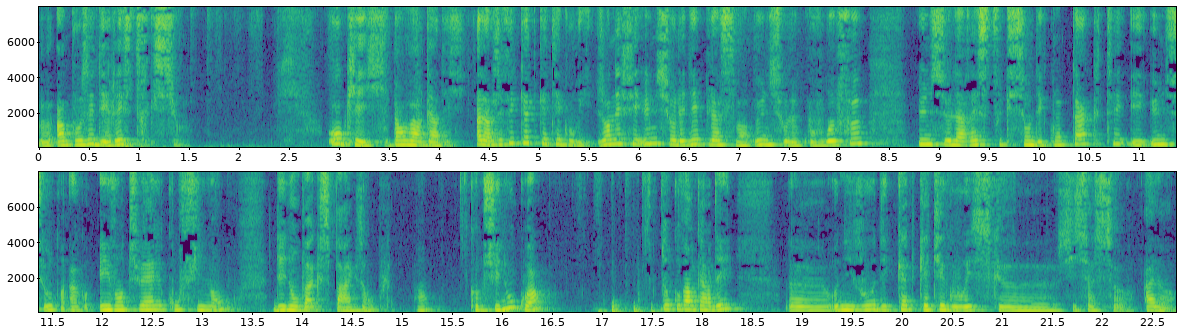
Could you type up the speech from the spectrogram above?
euh, imposer des restrictions. Ok, ben on va regarder. Alors, j'ai fait quatre catégories. J'en ai fait une sur les déplacements, une sur le couvre-feu, une sur la restriction des contacts et une sur un éventuel confinement des non-vax, par exemple. Hein. Comme chez nous, quoi. Donc, on va regarder euh, au niveau des quatre catégories que, si ça sort. Alors,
